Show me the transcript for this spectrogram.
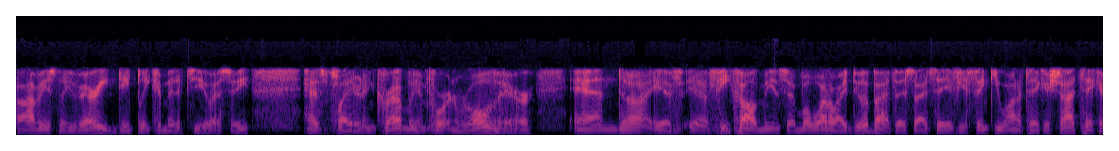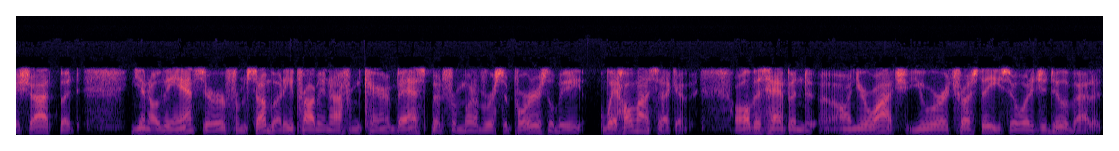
obviously very deeply committed to USC, has played an incredibly important role there. And uh, if if he called me and said, "Well, what do I do about this?" I'd say, "If you think you want to take a shot, take a shot." But you know, the answer from somebody, probably not from Karen Bass, but from one of her supporters, will be, "Wait, hold on a second. All this happened on your watch. You were a trustee, so what did you do about it?"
